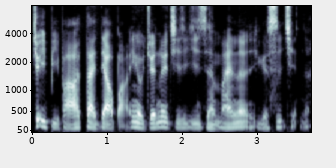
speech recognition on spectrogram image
就一笔把它带掉吧，因为我觉得那个其实已经是很 minor 的一个事情了。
